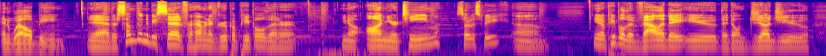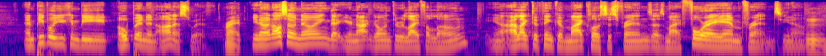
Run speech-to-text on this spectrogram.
and well being. Yeah, there's something to be said for having a group of people that are, you know, on your team, so to speak. Um, you know, people that validate you, they don't judge you, and people you can be open and honest with. Right. You know, and also knowing that you're not going through life alone. You know, I like to think of my closest friends as my 4 a.m. friends. You know, mm.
